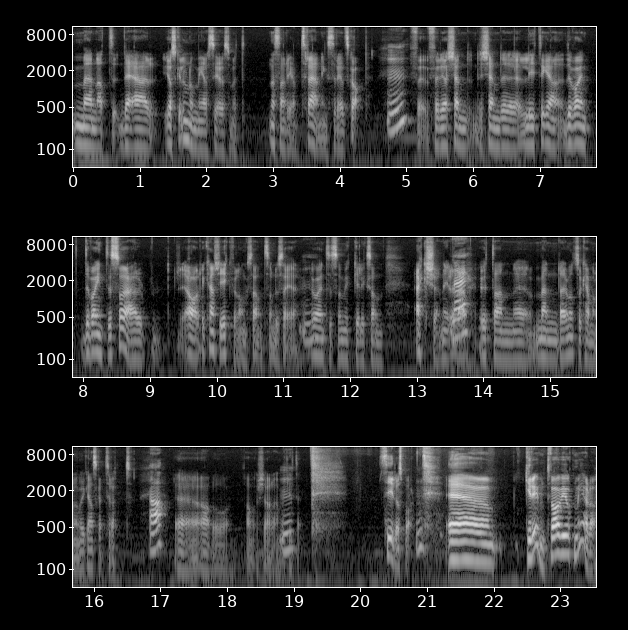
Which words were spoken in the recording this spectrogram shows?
Men att det är, jag skulle nog mer se det som ett nästan rent träningsredskap. Mm. För, för jag kände, kände lite grann, det var, inte, det var inte så här, ja det kanske gick för långsamt som du säger. Mm. Det var inte så mycket liksom action i det Nej. där. Utan, eh, men däremot så kan man bli ganska trött ja. Eh, av, att, av att köra mm. lite. Sidospår. Mm. Eh, grymt, vad har vi gjort mer då?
